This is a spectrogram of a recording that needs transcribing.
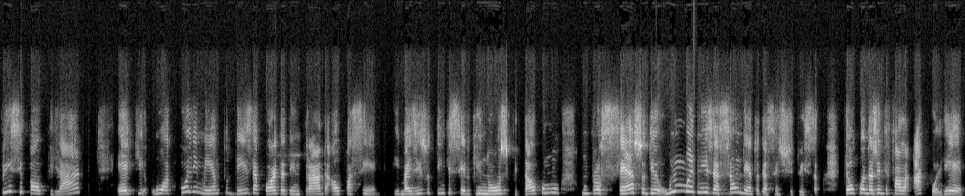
principal pilar é que o acolhimento desde a porta de entrada ao paciente. Mas isso tem que servir no hospital como um processo de humanização dentro dessa instituição. Então, quando a gente fala acolher,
